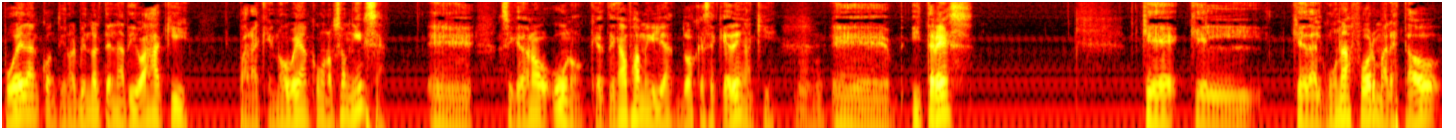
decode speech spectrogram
puedan continuar viendo alternativas aquí para que no vean como una opción irse. Eh, así que, de nuevo, uno, que tengan familia, dos, que se queden aquí. Eh, y tres, que, que, el, que de alguna forma el Estado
